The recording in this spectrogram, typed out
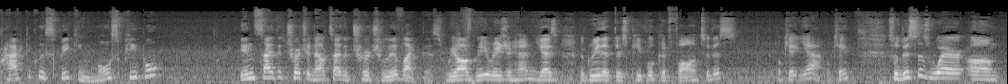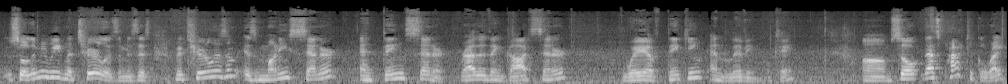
practically speaking, most people inside the church and outside the church live like this. We all agree, raise your hand. You guys agree that there's people could fall into this? Okay, yeah, okay. So this is where, um, so let me read materialism is this. Materialism is money centered and things centered rather than God centered way of thinking and living, okay? Um, so that's practical, right?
